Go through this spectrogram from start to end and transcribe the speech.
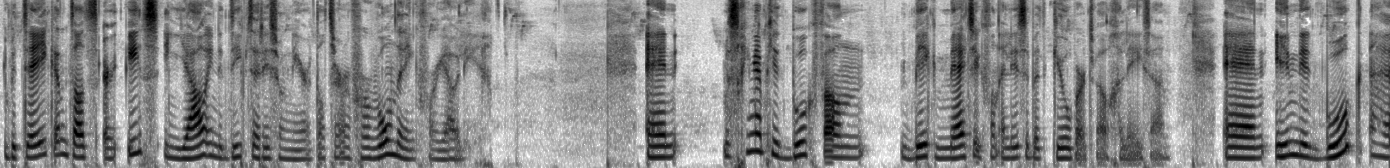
betekent dat er iets in jou in de diepte resoneert. Dat er een verwondering voor jou ligt. En misschien heb je het boek van Big Magic van Elizabeth Gilbert wel gelezen. En in dit boek uh,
